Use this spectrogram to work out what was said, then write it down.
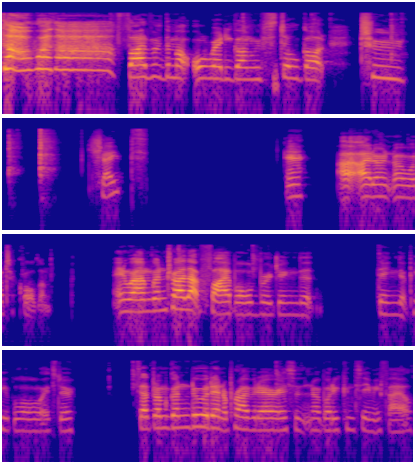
the weather! Five of them are already gone. We've still got two shapes. Eh. I, I don't know what to call them. Anyway, I'm gonna try that fireball bridging that thing that people always do. Except I'm gonna do it in a private area so that nobody can see me fail.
